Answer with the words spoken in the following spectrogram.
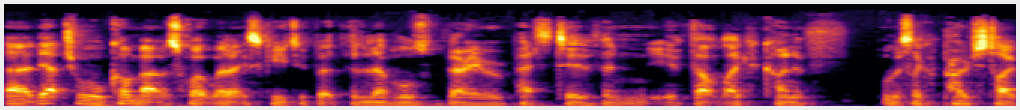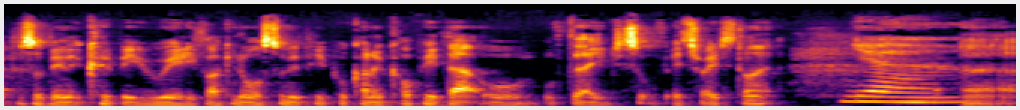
uh, the actual combat was quite well executed, but the levels were very repetitive, and it felt like a kind of almost like a prototype of something that could be really fucking awesome if people kind of copied that or if they just sort of iterated on it. yeah. Uh,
